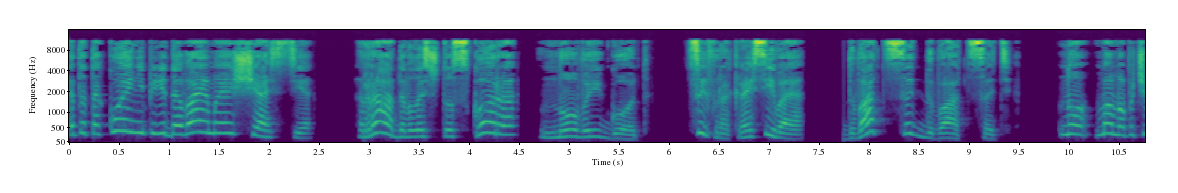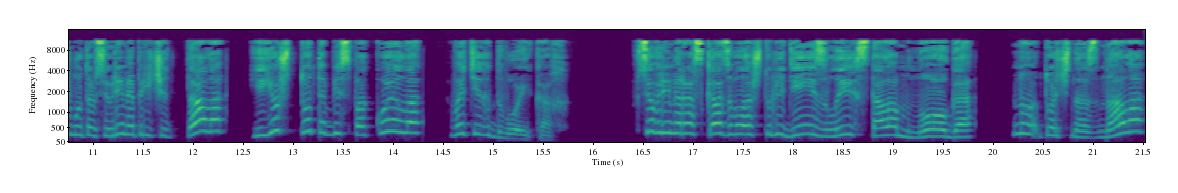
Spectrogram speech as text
Это такое непередаваемое счастье. Радовалась, что скоро Новый год. Цифра красивая. Двадцать-двадцать. Но мама почему-то все время причитала, ее что-то беспокоило в этих двойках. Все время рассказывала, что людей злых стало много, но точно знала,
